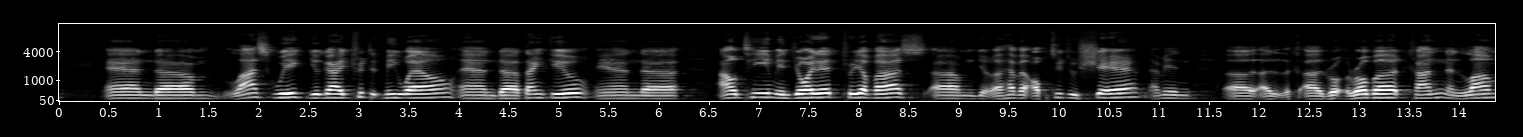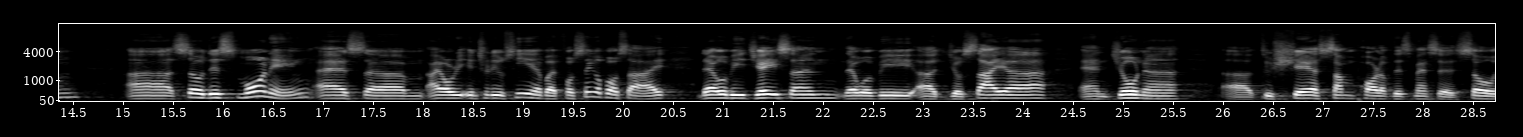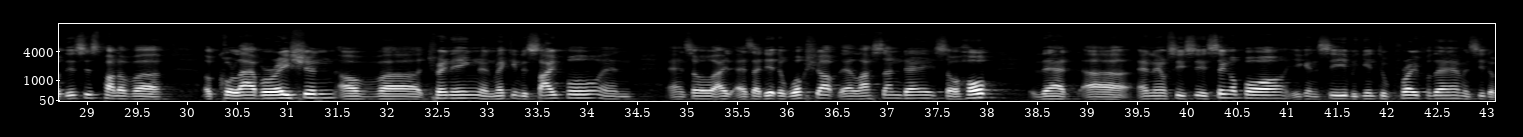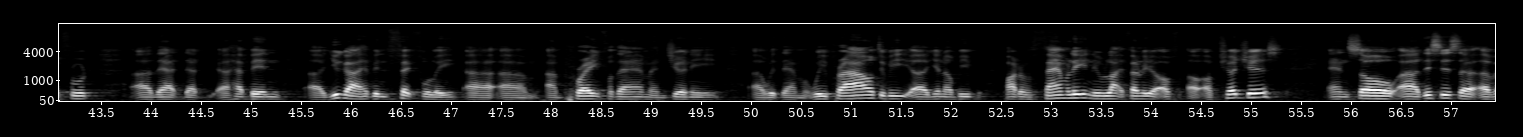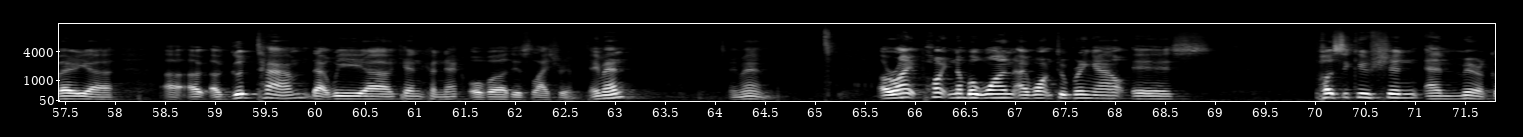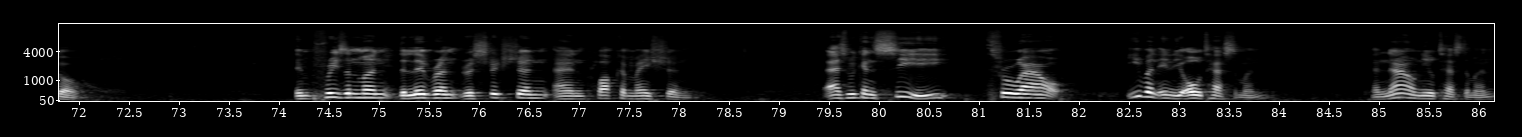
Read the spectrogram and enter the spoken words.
And um, last week, you guys treated me well, and uh, thank you. And uh, our team enjoyed it. Three of us um, you know, have an opportunity to share. I mean, uh, uh, uh Robert, Khan, and Lum. Uh, so this morning, as um, I already introduced here, but for Singapore side, there will be Jason, there will be Josiah, and Jonah to share some part of this message. So this is part of a a collaboration of uh, training and making disciple and and so I, as I did the workshop there last Sunday, so hope that uh, NLCC Singapore, you can see, begin to pray for them and see the fruit uh, that that uh, have been uh, you guys have been faithfully uh, um, praying for them and journey with them. We're proud to be you know be part of a family, New Life family of of churches, and so this is a, a very a, a good time that we uh, can connect over this live stream. Amen? Amen. All right, point number one I want to bring out is persecution and miracle. Imprisonment, deliverance, restriction, and proclamation. As we can see throughout, even in the Old Testament and now New Testament,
